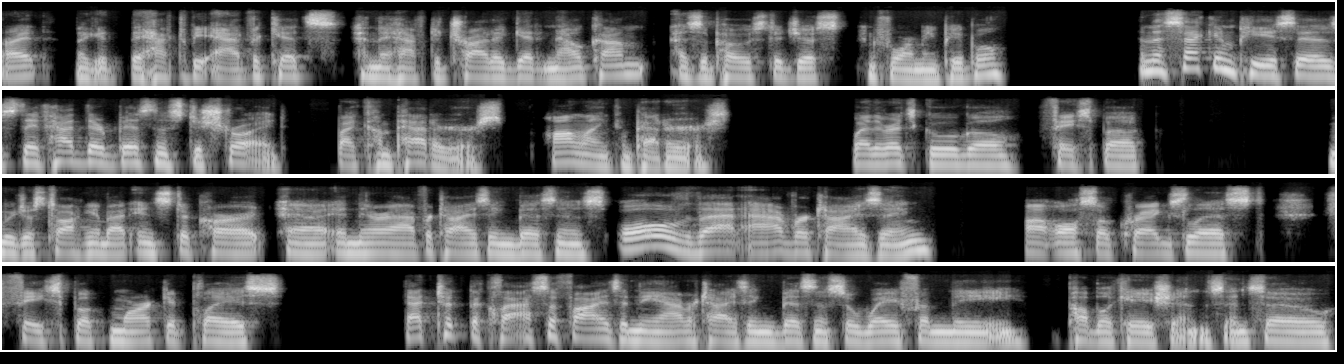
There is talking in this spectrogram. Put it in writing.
right? Like they have to be advocates and they have to try to get an outcome as opposed to just informing people. And the second piece is they've had their business destroyed by competitors, online competitors, whether it's Google, Facebook. We're just talking about Instacart uh, and their advertising business. All of that advertising, uh, also Craigslist, Facebook Marketplace, that took the classifieds and the advertising business away from the publications. And so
